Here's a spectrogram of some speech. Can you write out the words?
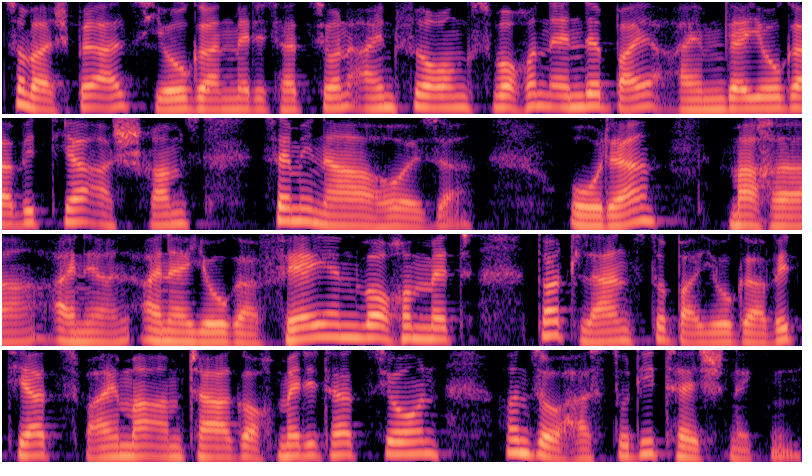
zum Beispiel als Yoga- und Meditation Einführungswochenende bei einem der Yoga Vidya Ashrams Seminarhäuser. Oder mache eine, eine Yoga-Ferienwoche mit. Dort lernst du bei Yoga Vidya zweimal am Tag auch Meditation und so hast du die Techniken.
